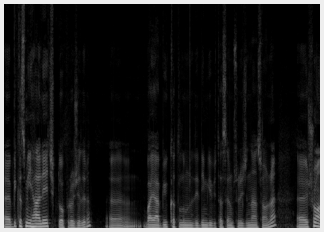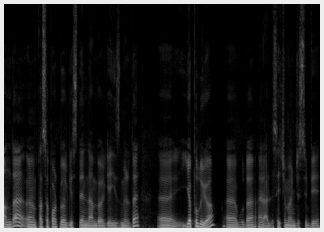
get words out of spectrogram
E, bir kısmı ihaleye çıktı o projelerin. E, bayağı büyük katılımlı dediğim gibi tasarım sürecinden sonra. E, şu anda e, pasaport bölgesi denilen bölge İzmir'de e, yapılıyor. E, bu da herhalde seçim öncesi bir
